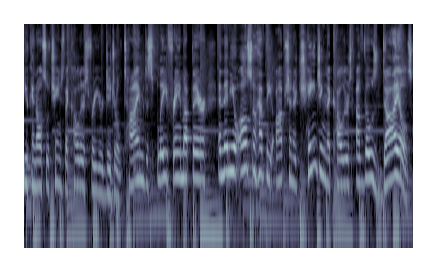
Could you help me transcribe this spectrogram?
You can also change the colors for your digital time display frame up there, and then you also have the option of changing the colors of those dials.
